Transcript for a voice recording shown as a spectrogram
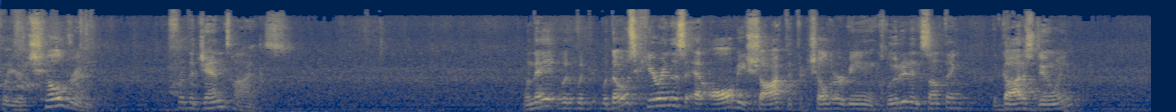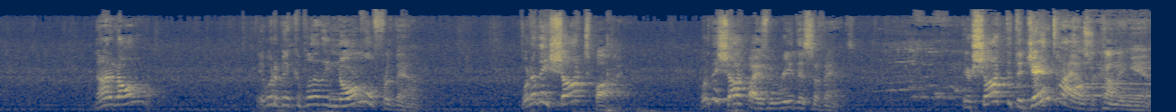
for your children, for the Gentiles. When they, would, would, would those hearing this at all be shocked that their children are being included in something that God is doing? Not at all. It would have been completely normal for them. What are they shocked by? What are they shocked by as we read this event? They're shocked that the Gentiles are coming in.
